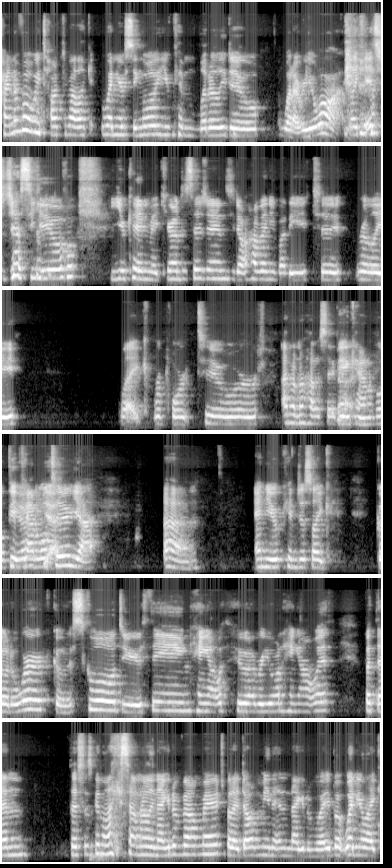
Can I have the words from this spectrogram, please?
Kind of what we talked about like when you're single you can literally do whatever you want like it's just you you can make your own decisions you don't have anybody to really like report to or i don't know how to say be that accountable be to? accountable Yeah. to yeah um and you can just like go to work go to school do your thing hang out with whoever you want to hang out with but then this is gonna like sound really negative about marriage, but I don't mean it in a negative way. But when you're like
